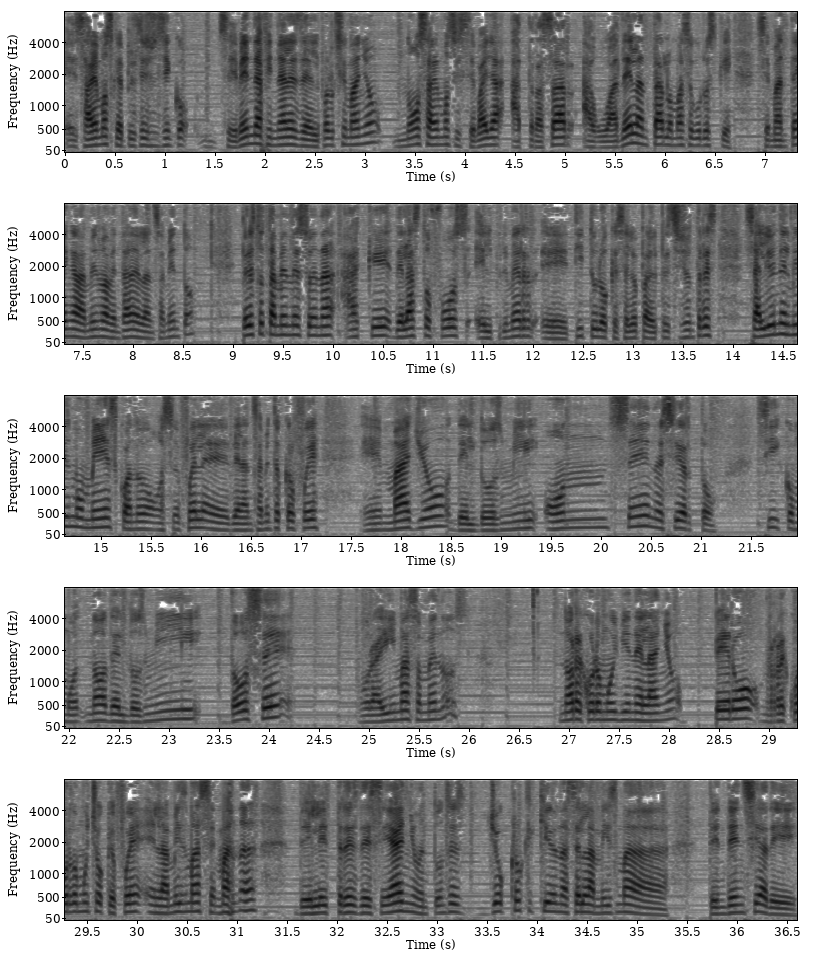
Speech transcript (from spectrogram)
Eh, sabemos que el PlayStation 5 se vende a finales del próximo año. No sabemos si se vaya a atrasar o adelantar. Lo más seguro es que se mantenga la misma ventana de lanzamiento. Pero esto también me suena a que The Last of Us, el primer eh, título que salió para el PlayStation 3, salió en el mismo mes cuando se fue de lanzamiento, creo que fue en mayo del 2011, no es cierto. Sí, como no del 2012, por ahí más o menos. No recuerdo muy bien el año, pero recuerdo mucho que fue en la misma semana del E3 de ese año. Entonces, yo creo que quieren hacer la misma tendencia de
